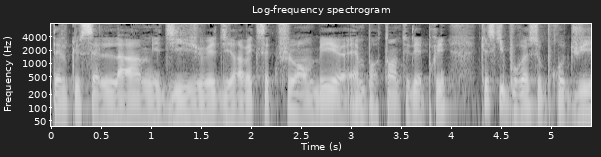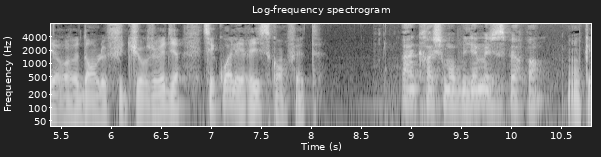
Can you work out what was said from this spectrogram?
telle que celle-là, Mehdi, je vais dire, avec cette flambée euh, importante des prix? Qu'est-ce qui pourrait se produire euh, dans le futur? Je vais dire, c'est quoi les risques en fait? Un crash immobilier, mais j'espère pas. Ok.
